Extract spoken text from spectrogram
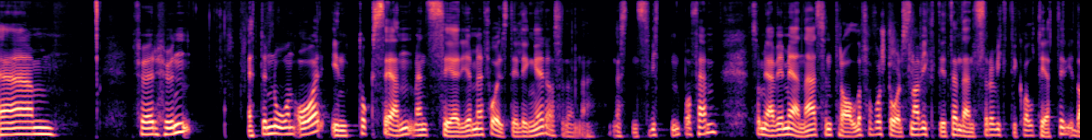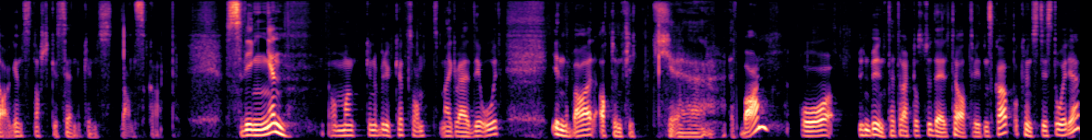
eh, før hun etter noen år inntok scenen med en serie med forestillinger, altså denne nesten suiten på fem, som jeg vil mene er sentrale for forståelsen av viktige tendenser og viktige kvaliteter i dagens norske scenekunstlandskap. Svingen, om man kunne bruke et sånt merkverdig ord, innebar at hun fikk eh, et barn. Og hun begynte etter hvert å studere teatervitenskap og kunsthistorie,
